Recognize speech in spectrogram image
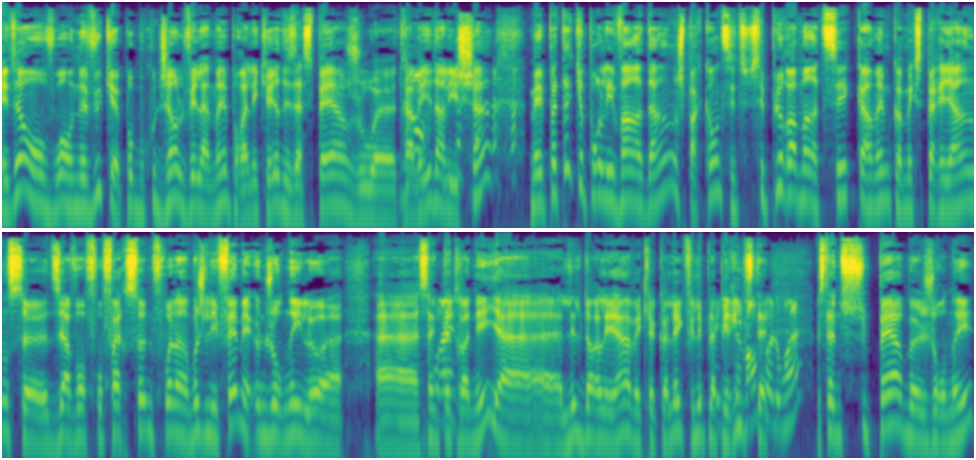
Et dire, on voit, on a vu que pas beaucoup de gens ont levé la main pour aller cueillir des asperges ou euh, travailler dans les champs. Mais peut-être que pour les vendanges, par contre, c'est plus romantique quand même comme expérience. Euh, dire, avoir, faut faire ça une fois dans. Moi, je l'ai fait, mais une journée là à, Sainte-Pétronille, à, l'île d'Orléans, avec le collègue Philippe Lapéry. C'était une superbe journée.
